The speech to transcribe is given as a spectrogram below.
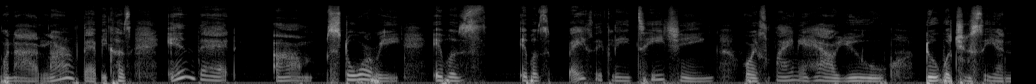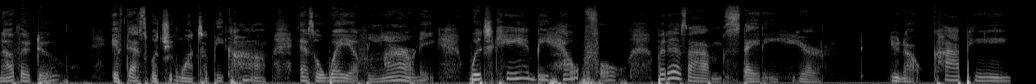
when I learned that, because in that um, story, it was it was basically teaching or explaining how you do what you see another do if that's what you want to become as a way of learning, which can be helpful. But as I'm stating here, you know, copying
